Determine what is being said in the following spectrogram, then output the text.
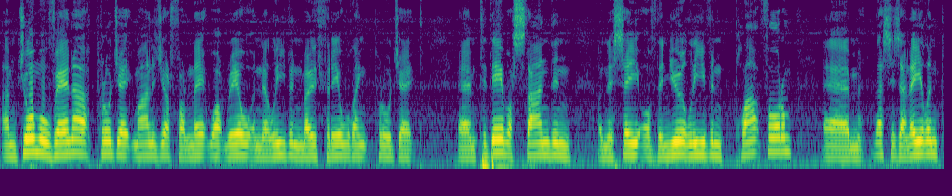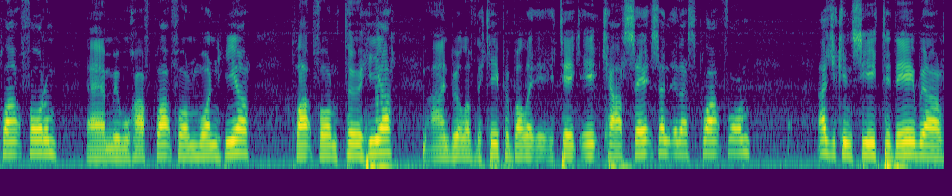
I'm Joe Mulvena, Project Manager for Network Rail and the Leavenmouth Rail Link project. Um, today we're standing on the site of the new Leaven platform. Um, this is an island platform. Um, we will have platform one here, platform two here, and we'll have the capability to take eight car sets into this platform. As you can see today, we are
